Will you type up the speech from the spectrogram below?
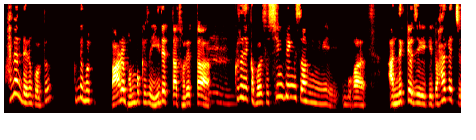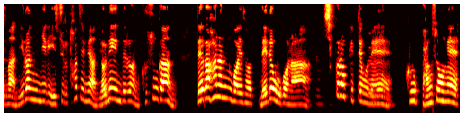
하면 되는 거거든 근데 뭐 말을 번복해서 이랬다 저랬다 음. 그러니까 벌써 신빙성이 뭐가 안 느껴지기도 하겠지만 이런 일이 이슈로 터지면 연예인들은 그 순간 내가 하는 거에서 내려오거나 음. 시끄럽기 때문에 그 방송에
